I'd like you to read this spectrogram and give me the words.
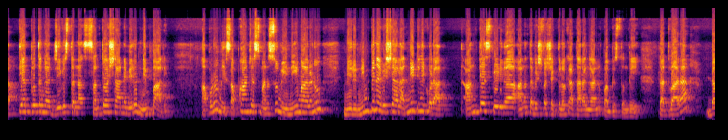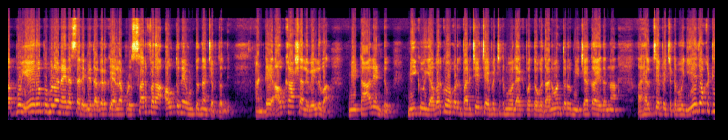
అత్యద్భుతంగా జీవిస్తున్న సంతోషాన్ని మీరు నింపాలి. అప్పుడు మీ సబ్ కాన్షియస్ మనసు మీ నియమాలను మీరు నింపిన విషయాలన్నిటినీ కూడా అంతే స్పీడ్గా అనంత విశ్వశక్తిలోకి ఆ తరంగాలను పంపిస్తుంది. తద్వారా డబ్బు ఏ రూపంలోనైనా సరే మీ దగ్గరకు ఎల్లప్పుడూ సరఫరా అవుతూనే ఉంటుందని చెప్తుంది. అంటే అవకాశాలు వెల్లువ. మీ టాలెంట్. మీకు ఎవరికో ఒకరికి పరిచయం చేయించటమో లేకపోతే ఒక ధనవంతుడు మీ చేత ఏదన్నా హెల్ప్ చేయించటమో ఏదో ఒకటి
